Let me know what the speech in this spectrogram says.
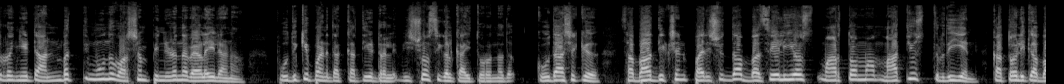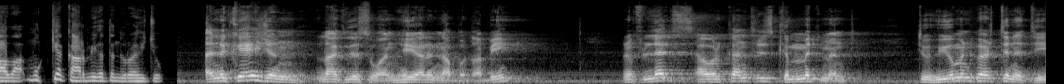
തുടങ്ങിയിട്ട് അൻപത്തിമൂന്ന് വർഷം പിന്നിടുന്ന വേളയിലാണ് പുതുക്കിപ്പണിത കത്തീഡ്രൽ വിശ്വാസികൾക്കായി തുറന്നത് കൂദാശയ്ക്ക് സഭാധ്യക്ഷൻ പരിശുദ്ധ ബസേലിയോസ് മാർത്തോമ മാത്യൂസ് തൃതീയൻ കത്തോലിക്ക ബാവ മുഖ്യ കാർമ്മികത്വം നിർവഹിച്ചു reflects our country's commitment to human fertility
